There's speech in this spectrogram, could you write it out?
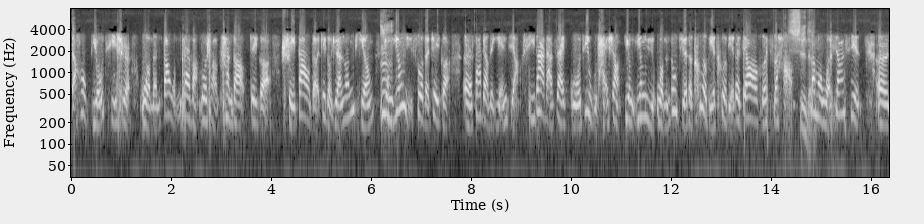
然后尤其是我们，当我们在网络上看到这个水稻的这个袁隆平用英语做的这个呃发表的演讲，习大大在国际舞台上用英语，我们都觉得特别特别的骄傲和自豪。是的。那么我相信，呃，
